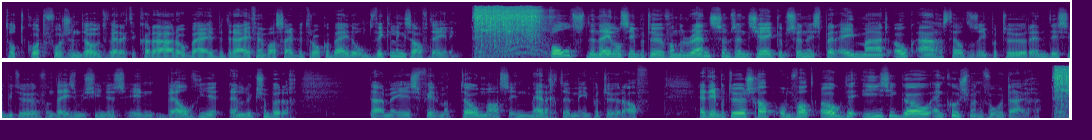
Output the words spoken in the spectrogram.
Tot kort voor zijn dood werkte Carraro bij het bedrijf en was hij betrokken bij de ontwikkelingsafdeling. Pols, de Nederlandse importeur van Ransoms en Jacobsen, is per 1 maart ook aangesteld als importeur en distributeur van deze machines in België en Luxemburg. Daarmee is firma Thomas in Merchtem importeur af. Het importeurschap omvat ook de EasyGo en Cushman voertuigen.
